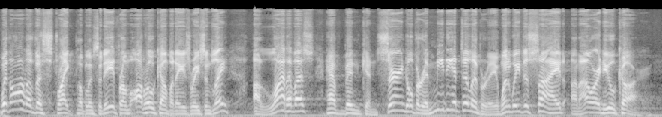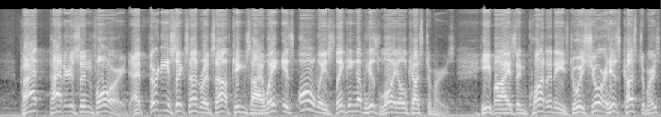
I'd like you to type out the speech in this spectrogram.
With all of the strike publicity from auto companies recently, a lot of us have been concerned over immediate delivery when we decide on our new car. Pat Patterson Ford at 3600 South Kings Highway is always thinking of his loyal customers. He buys in quantities to assure his customers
